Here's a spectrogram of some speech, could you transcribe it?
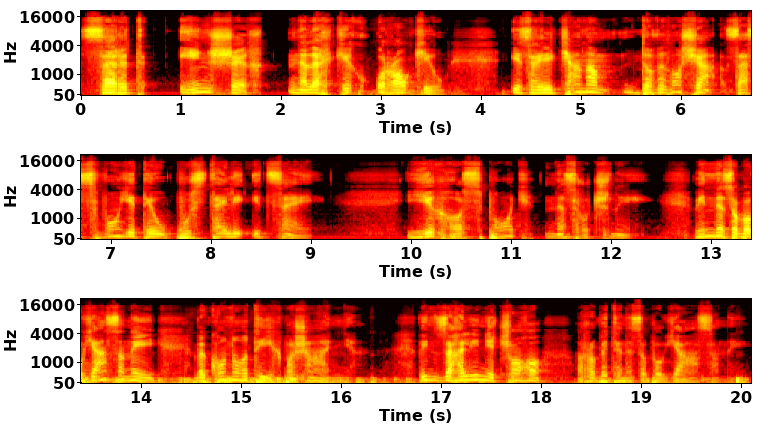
Серед інших нелегких уроків ізраїльтянам довелося засвоїти у пустелі і цей. Їх Господь незручний. Він не зобов'язаний виконувати їх бажання. Він взагалі нічого робити не зобов'язаний.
